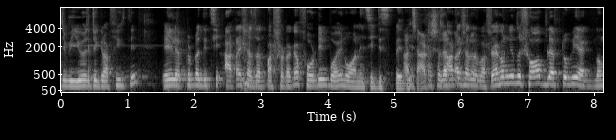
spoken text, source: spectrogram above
জিবি ইউএসডি গ্রাফিক্স দিয়ে। এই ল্যাপটপটা দিচ্ছি আঠাশ হাজার পাঁচশো টাকা fourteen point one inch display আচ্ছা আঠাশ হাজার আঠাশ হাজার পাঁচশো। এখন কিন্তু সব ল্যাপটপই একদম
